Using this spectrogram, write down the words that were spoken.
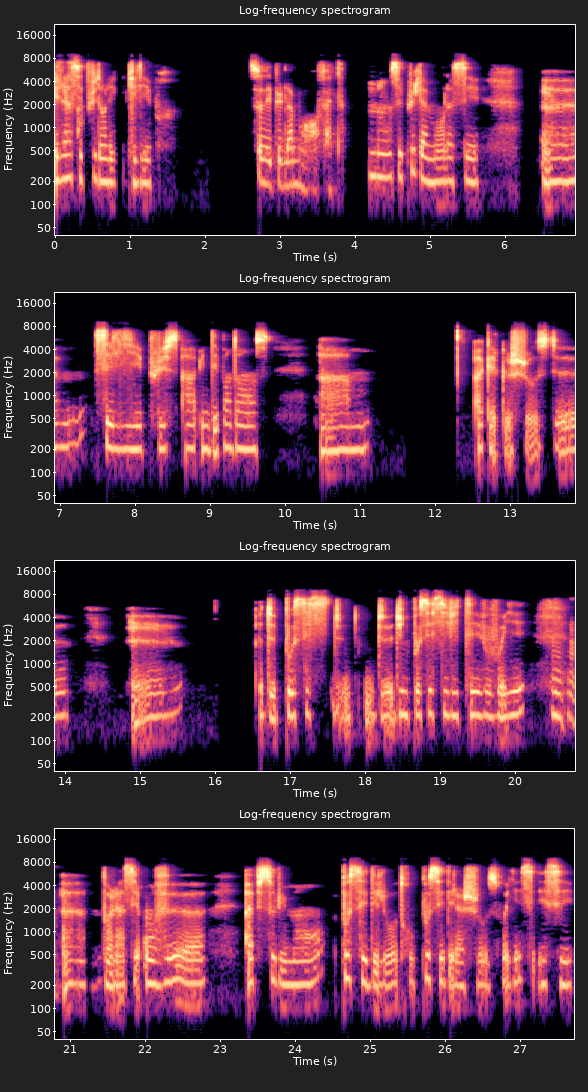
Et là, c'est plus dans l'équilibre. Ce n'est plus de l'amour, en fait. Non, c'est plus de l'amour là, c'est c'est lié plus à une dépendance, à, à quelque chose de de d'une possessivité, vous voyez. Mmh voilà, c'est on veut absolument posséder l'autre ou posséder la chose, vous voyez, et c'est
